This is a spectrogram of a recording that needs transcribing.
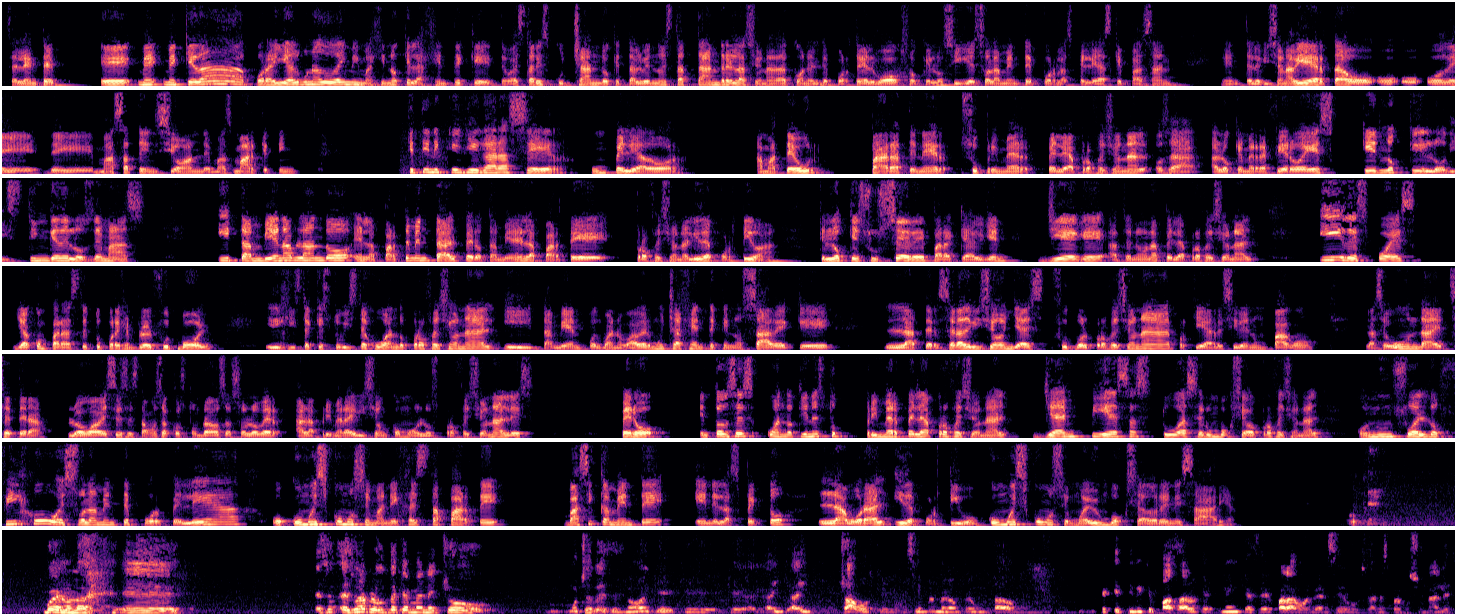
Excelente. Eh, me, queda por ahí alguna duda y me imagino que la gente que te va a estar escuchando, que tal vez no está tan relacionada con el deporte del box o que lo sigue solamente por las peleas que pasan en televisión abierta o, de, de, más atención, de más marketing, ¿qué tiene que llegar a ser un peleador amateur para tener su primer pelea profesional. O sea, a lo que me refiero es qué es lo que lo distingue de los demás y también hablando en la parte mental, pero también en la parte profesional y deportiva, qué es lo que sucede para que alguien llegue a tener una pelea profesional y después ya comparaste tú, por ejemplo, el fútbol y dijiste que estuviste jugando profesional y también, pues bueno, va a haber mucha gente que no sabe que la tercera división ya es fútbol profesional porque ya reciben un pago, la segunda, etcétera. Luego a veces estamos acostumbrados a solo ver a la primera división como los profesionales, pero Entonces, cuando tienes tu primer pelea profesional, ¿ya empiezas tú a ser un boxeador profesional con un sueldo fijo o es solamente por pelea? ¿O cómo es cómo se maneja esta parte básicamente en el aspecto laboral y deportivo? ¿Cómo es cómo se mueve un boxeador en esa área? Ok. Bueno, eh, es, una pregunta que me han hecho muchas veces, ¿no? Y que, hay, chavos que, siempre me lo han preguntado, que qué tiene que pasar o qué tienen que hacer para volverse boxeadores profesionales.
